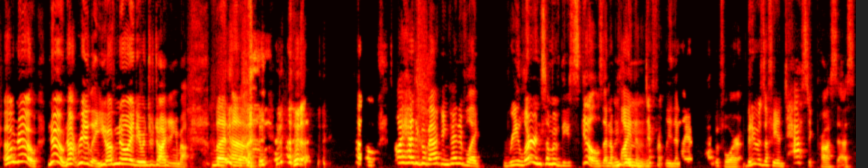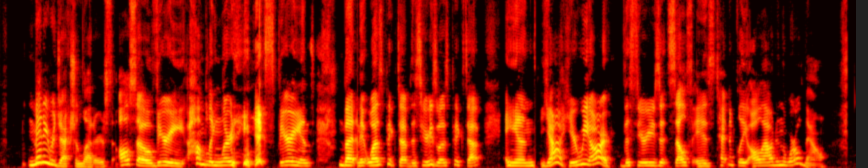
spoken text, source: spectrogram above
oh no, no, not really. You have no idea what you're talking about. But um, so, so, I had to go back and kind of like relearn some of these skills and apply mm-hmm. them differently than I had before. But it was a fantastic process many rejection letters also very humbling learning experience but it was picked up the series was picked up and yeah here we are. The series itself is technically all out in the world now.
